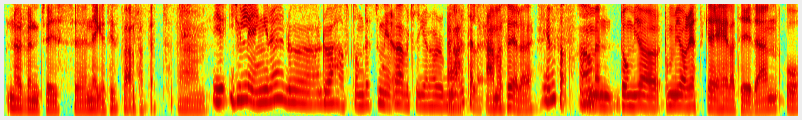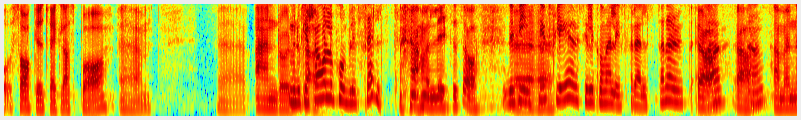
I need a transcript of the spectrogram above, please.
nödvändigtvis eh, negativt för Alphabet. Ehm. Ju, ju längre du, du har haft dem, desto mer övertygad har du blivit? Ja, eller? ja men så är det. Är det så? Ja. men de, gör, de gör rätt grejer hela tiden och saker utvecklas bra. Uh, Android men du kanske håller på att bli frälst? ja, men lite så. Det finns ju fler Silicon Valley-frälsta där ute. Ja, ja, ja. ja men,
